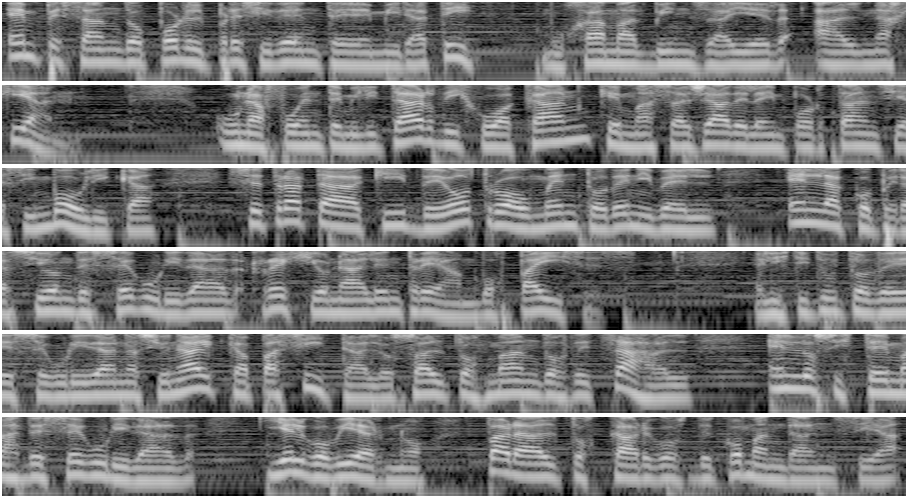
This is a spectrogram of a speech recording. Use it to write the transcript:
empezando por el presidente emiratí, Muhammad bin Zayed al Nahyan. Una fuente militar dijo a Khan que más allá de la importancia simbólica, se trata aquí de otro aumento de nivel en la cooperación de seguridad regional entre ambos países. El Instituto de Seguridad Nacional capacita a los altos mandos de Tzahal en los sistemas de seguridad y el gobierno para altos cargos de comandancia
